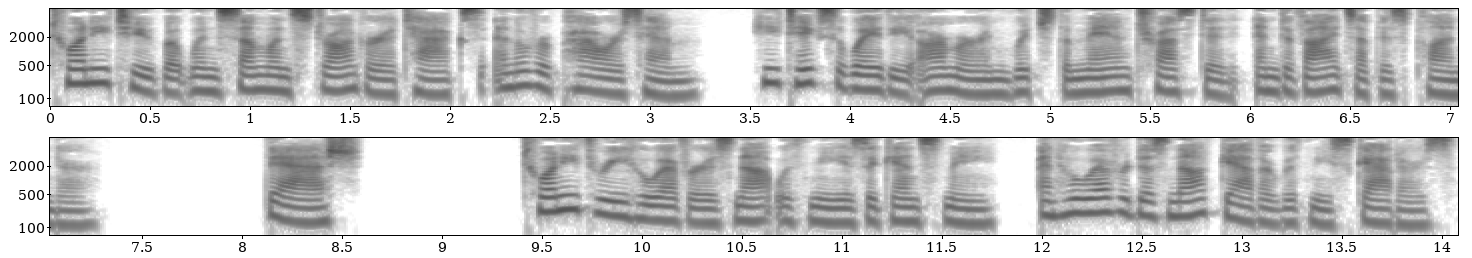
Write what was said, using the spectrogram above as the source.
22 But when someone stronger attacks and overpowers him, he takes away the armor in which the man trusted and divides up his plunder. Dash. 23 Whoever is not with me is against me, and whoever does not gather with me scatters.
